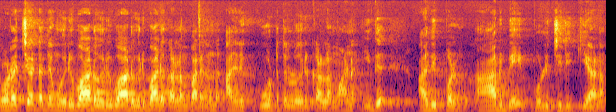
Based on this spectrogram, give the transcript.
തുടർച്ചയായിട്ട് അദ്ദേഹം ഒരുപാട് ഒരുപാട് ഒരുപാട് കള്ളം പറയുന്നുണ്ട്. അതിന് കൂട്ടത്തിലുള്ള ഒരു കള്ളമാണ് ഇത്. അതിപ്പോൾ ആർ ബി ഐ പൊളിച്ചിരിക്കുകയാണ്.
